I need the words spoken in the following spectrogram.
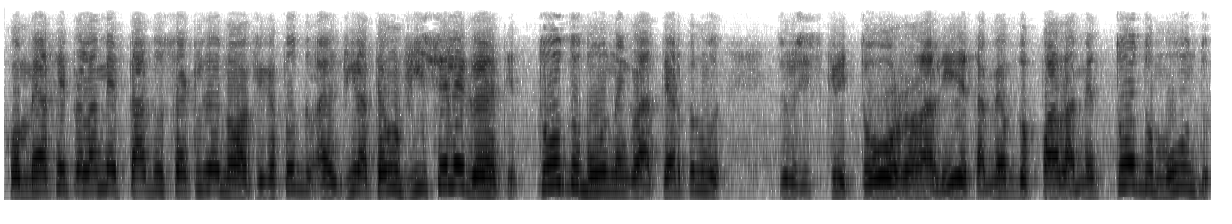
Começa aí pela metade do século XIX, fica todo, eh, vira até um vício elegante. Todo mundo na Inglaterra, todo mundo, os escritores, jornalistas, mesmo do parlamento, todo mundo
